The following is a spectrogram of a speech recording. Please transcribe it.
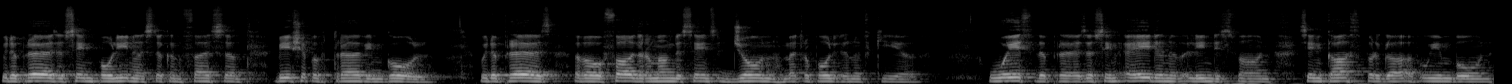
with the prayers of Saint Paulinus the confessor, bishop of Treves in Gaul, with the prayers of our Father among the saints John, metropolitan of Kiev, with the prayers of Saint Aidan of Lindisfarne, Saint Cuthberga of Wimborne,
